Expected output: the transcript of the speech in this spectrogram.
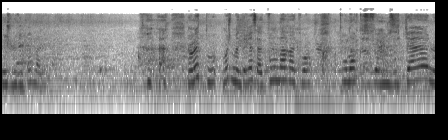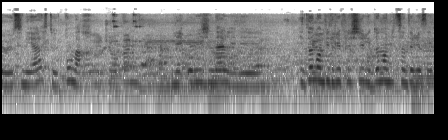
mais je le lis pas mal. en fait, ton- moi je m'intéresse à ton art à toi. Ton art que ce soit musical, euh, cinéaste, ton art. Il est original, il, est... il donne envie de réfléchir, il donne envie de s'intéresser.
